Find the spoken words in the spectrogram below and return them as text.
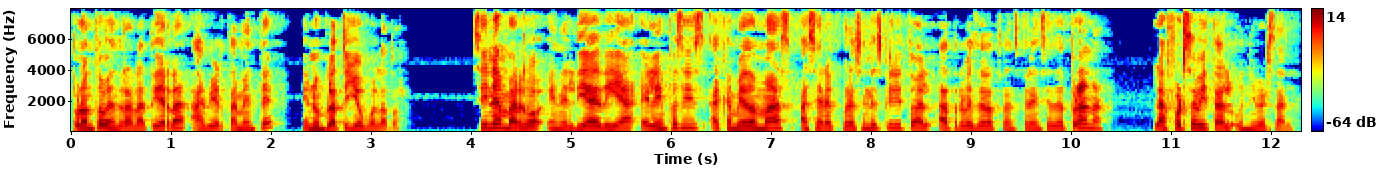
pronto vendrá a la Tierra abiertamente en un platillo volador. Sin embargo, en el día a día, el énfasis ha cambiado más hacia la curación espiritual a través de la transferencia de prana, la fuerza vital universal.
